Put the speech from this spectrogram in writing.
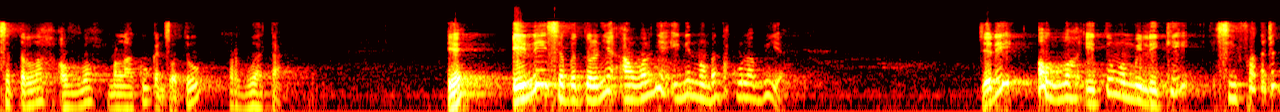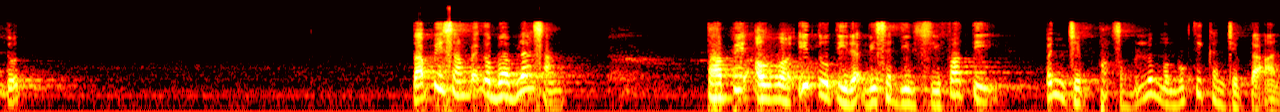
setelah Allah melakukan suatu perbuatan. Ya, ini sebetulnya awalnya ingin membantah kulabiyah. Jadi Allah itu memiliki sifat tajaddud. Tapi sampai kebablasan. Tapi Allah itu tidak bisa disifati pencipta sebelum membuktikan ciptaan.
